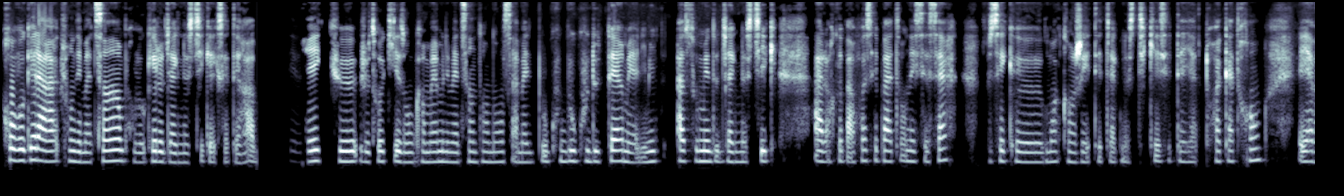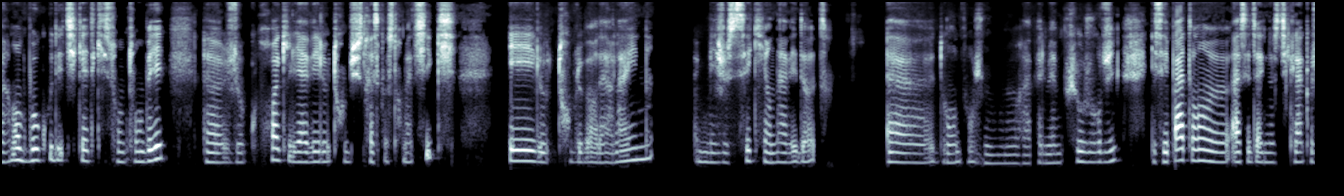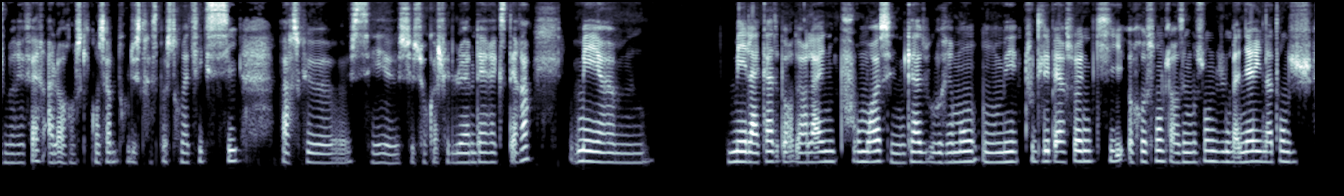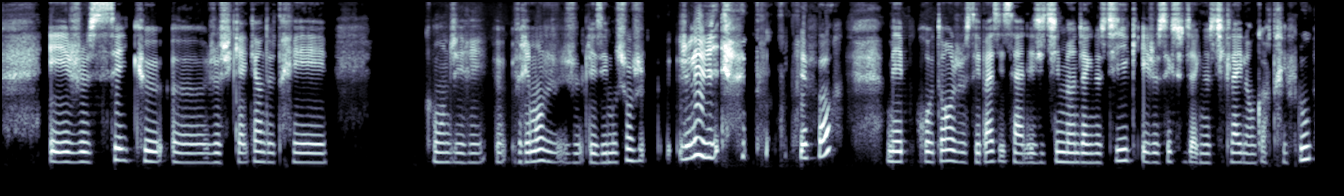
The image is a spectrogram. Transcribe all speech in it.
provoquer la réaction des médecins, provoquer le diagnostic, etc. C'est vrai que je trouve qu'ils ont quand même, les médecins, tendance à mettre beaucoup, beaucoup de termes et à limite assommer de diagnostics, alors que parfois c'est pas tant nécessaire. Je sais que moi, quand j'ai été diagnostiquée, c'était il y a 3-4 ans, et il y a vraiment beaucoup d'étiquettes qui sont tombées. Euh, je crois qu'il y avait le trouble du stress post-traumatique et le trouble borderline, mais je sais qu'il y en avait d'autres euh, dont, dont, je me rappelle même plus aujourd'hui. Et c'est pas tant euh, à ces diagnostics-là que je me réfère. Alors en ce qui concerne le trouble du stress post-traumatique, si, parce que c'est euh, ce sur quoi je fais de l'EMDR, etc. Mais mais la case borderline, pour moi, c'est une case où vraiment on met toutes les personnes qui ressentent leurs émotions d'une manière inattendue. Et je sais que je suis quelqu'un de très comment dirais euh, vraiment je, les émotions je, je les vis très, très fort. Mais pour autant je sais pas si ça légitime un diagnostic et je sais que ce diagnostic là il est encore très flou.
